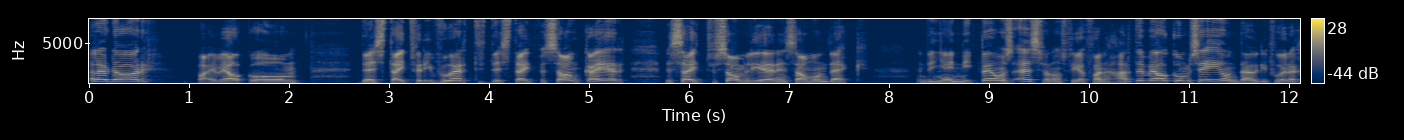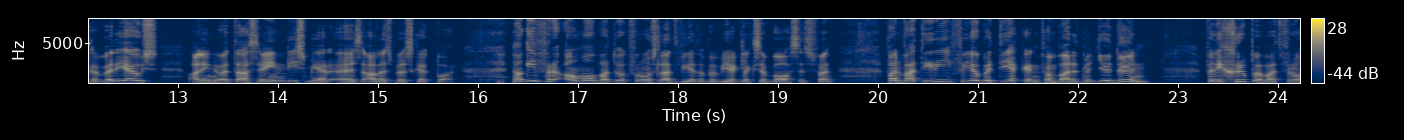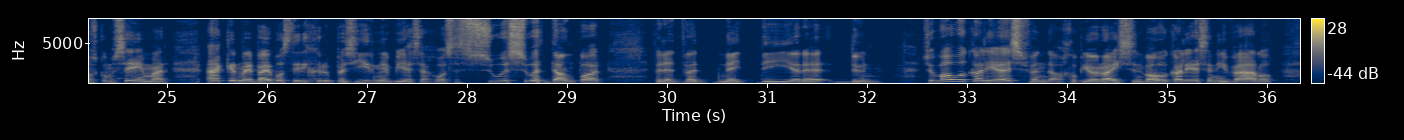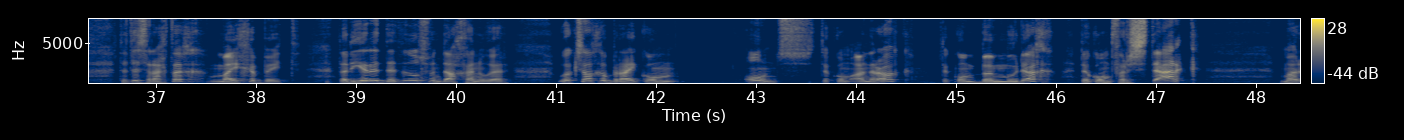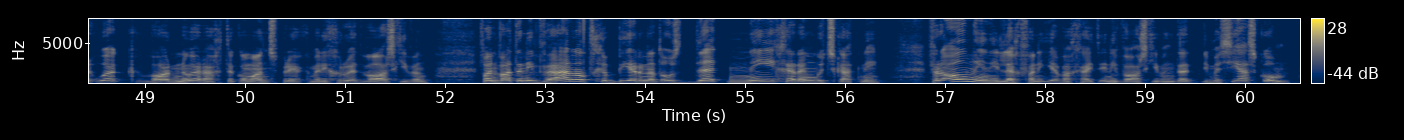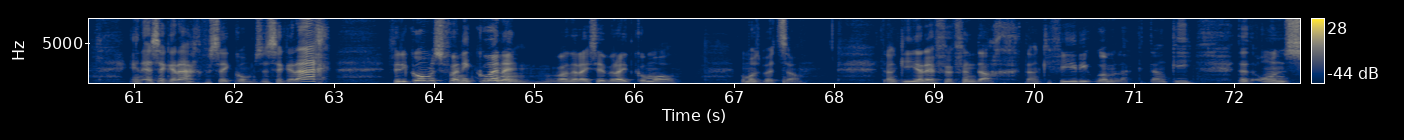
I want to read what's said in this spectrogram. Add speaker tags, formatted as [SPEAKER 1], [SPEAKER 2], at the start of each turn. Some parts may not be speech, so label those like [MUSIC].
[SPEAKER 1] Hallo daar. Baie welkom. Dis tyd vir die woord. Dis tyd vir saam kuier. Dis tyd vir saam leer en saam ontdek. Indien jy nie by ons is, wil ons vir jou van harte welkom sê. Onthou die vorige video's, al die notas en dis meer is alles beskikbaar. Dankie vir almal wat ook vir ons laat weet op 'n weeklikse basis van van wat hierdie vir jou beteken, van wat dit met jou doen vir die groepe wat vir ons kom sê, maar ek en my Bybelstudie groep is hiermee besig. Ons is so so [LAUGHS] dankbaar vir dit wat net die Here doen. So waar ook al jy is vandag op jou reis en waar ook al jy is in die wêreld, dit is regtig my gebed dat die Here dit wat ons vandag gaan hoor ook sal gebruik om ons te kom aanraak, te kom bemoedig, te kom versterk, maar ook waar nodig te kom aanspreek met die groot waarskuwing van wat in die wêreld gebeur en dat ons dit nie gering moet skat nie. Veral nie in die lig van die ewigheid en die waarskuwing dat die Messias kom. En is ek reg vir sy koms? Is ek reg vir die koms van die koning wanneer hy sy bruid kom haal? Kom ons bid saam. Dankie Here vir vandag. Dankie vir hierdie oomblik. Dankie dat ons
